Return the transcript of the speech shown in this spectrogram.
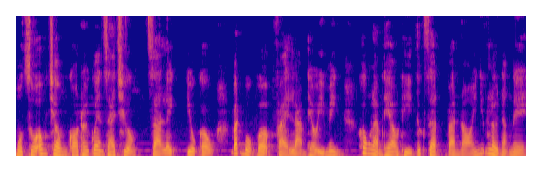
Một số ông chồng có thói quen gia trưởng, ra lệnh, yêu cầu, bắt buộc vợ phải làm theo ý mình, không làm theo thì tức giận và nói những lời nặng nề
